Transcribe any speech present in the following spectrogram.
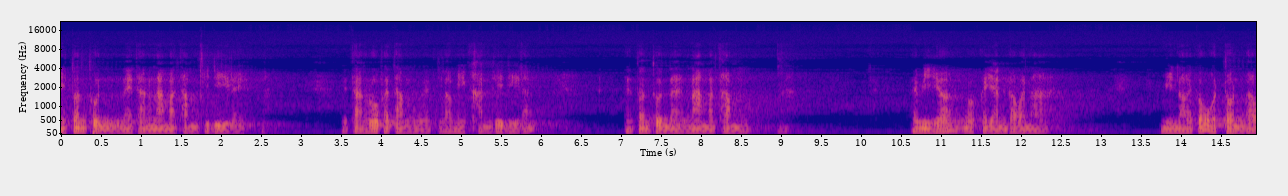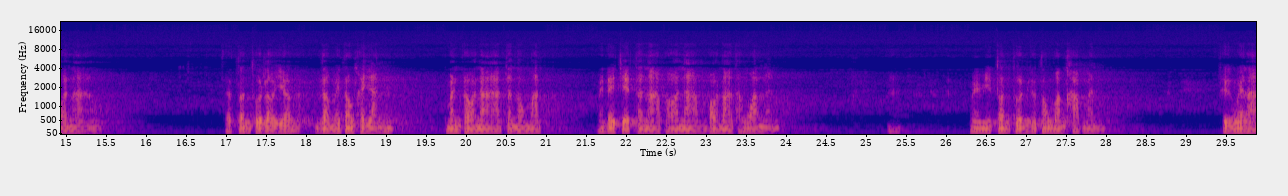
มีต้นทุนในทางนามธรรมที่ดีเลย ในทางรูปธรรมเรามีขันที่ดีแล้วในต้นทุนในนามธรรมถ้ามีเยอะก็ขยันภาวนา มีน้อยก็อดทนภาวนา ถ้าต้นทุนเราเยอะ เราไม่ต้องขยัน มันภาวนาอัตโนมัติ ไม่ได้เจตนาภาวนาภาวนาทั้งวันนะไม่มีต้นทุนก็ต้องบังคับมัน ถึงเวลา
